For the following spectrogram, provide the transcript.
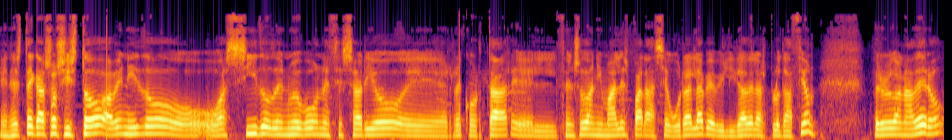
En este caso, Sisto, ha venido o ha sido de nuevo necesario eh, recortar el censo de animales para asegurar la viabilidad de la explotación. Pero el ganadero,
